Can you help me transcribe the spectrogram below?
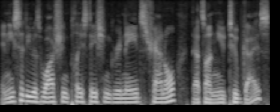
and he said he was watching PlayStation Grenades channel. That's on YouTube, guys.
